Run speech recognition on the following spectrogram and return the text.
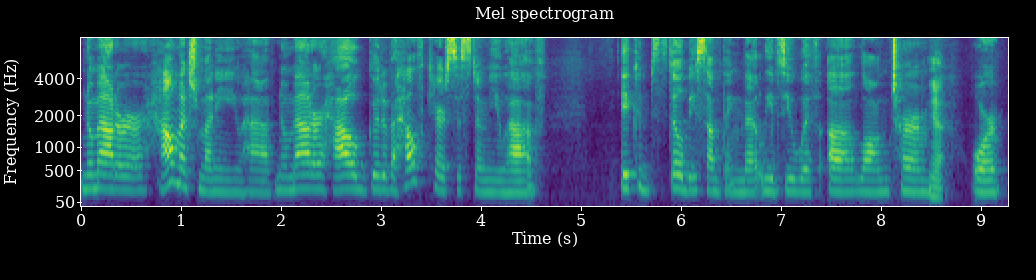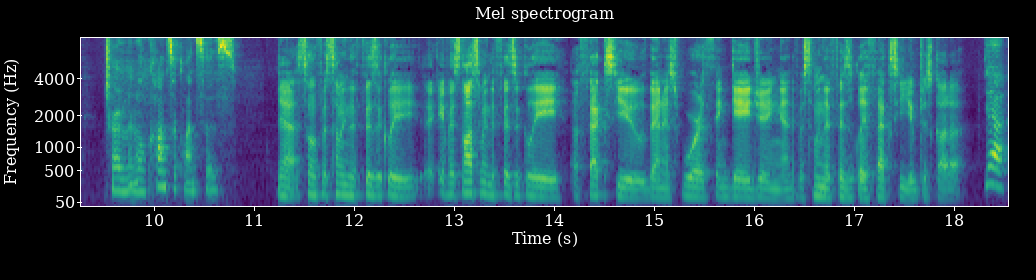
no matter how much money you have no matter how good of a healthcare system you have it could still be something that leaves you with a long term Yeah. or terminal consequences Yeah. So if it's something that physically, if it's not something that physically affects you, then it's worth engaging. And if it's something that physically affects you, you've just got to. Yeah.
